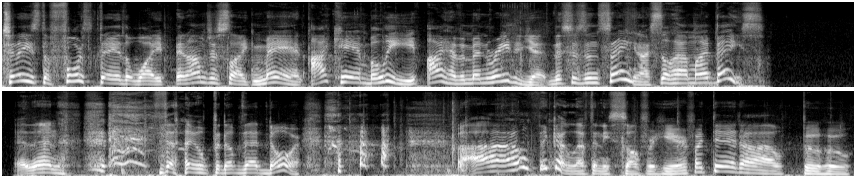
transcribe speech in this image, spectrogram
Today's the fourth day of the wipe, and I'm just like, man, I can't believe I haven't been raided yet. This is insane. I still have my base. And then, then I opened up that door. I don't think I left any sulfur here. If I did, uh, boo-hoo.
